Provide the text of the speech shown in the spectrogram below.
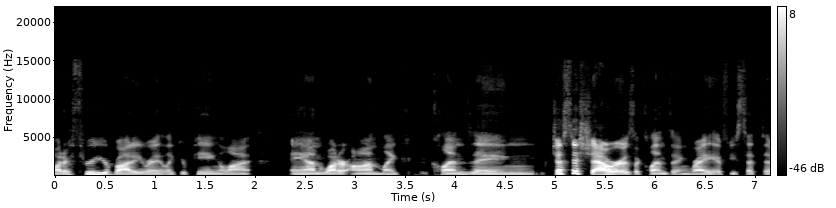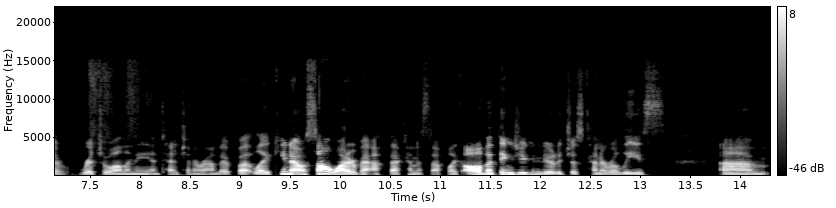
water through your body, right? Like you're peeing a lot, and water on, like cleansing. Just a shower is a cleansing, right? If you set the ritual and the intention around it. But like, you know, salt water bath, that kind of stuff. Like all the things you can do to just kind of release um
